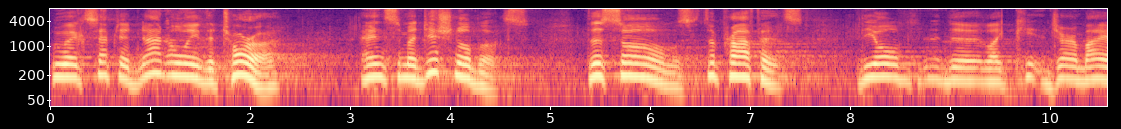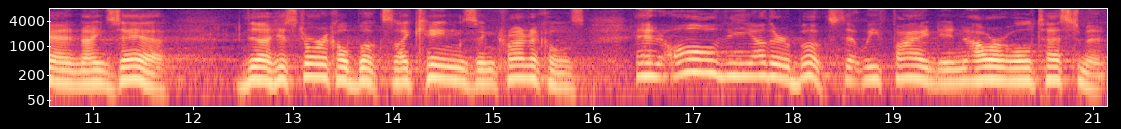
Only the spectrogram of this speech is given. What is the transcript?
who accepted not only the Torah and some additional books, the Psalms, the prophets, the old, the like Jeremiah and Isaiah, the historical books like Kings and Chronicles, and all the other books that we find in our Old Testament.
